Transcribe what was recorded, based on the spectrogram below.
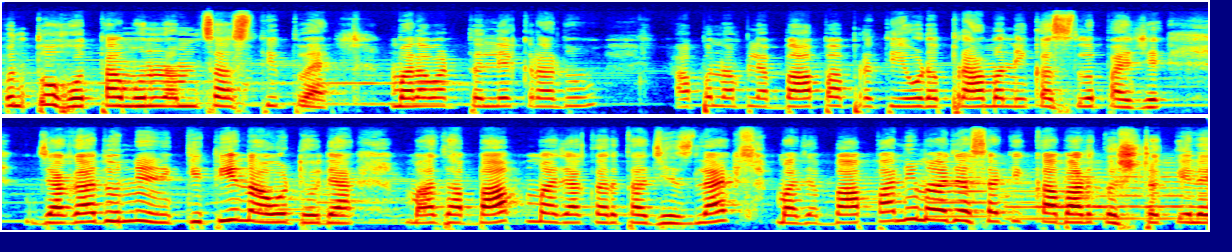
पण तो होता म्हणून आमचं अस्तित्व आहे. मला वाटतं लेकरांनो आपण आपल्या बापाप्रती एवढं प्रामाणिक असलं पाहिजे. जगादुनी किती नावं ठेवू द्या. माझा बाप माझ्याकरता झिजलाय. माझ्या बापाने माझ्यासाठी काबाड कष्ट केले.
